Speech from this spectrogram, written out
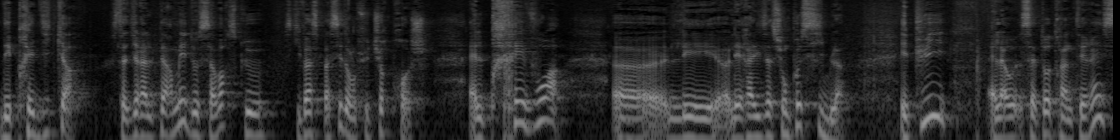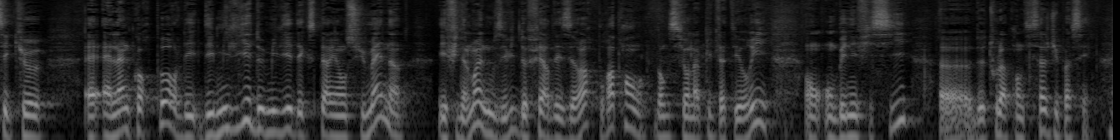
des prédicats, c'est-à-dire elle permet de savoir ce que ce qui va se passer dans le futur proche. Elle prévoit les, les réalisations possibles. Et puis, elle a cet autre intérêt, c'est que elle incorpore des, milliers de milliers d'expériences humaines et finalement elle nous évite de faire des erreurs pour apprendre. Donc si on applique la théorie, on, bénéficie euh, de tout l'apprentissage du passé. Mmh.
